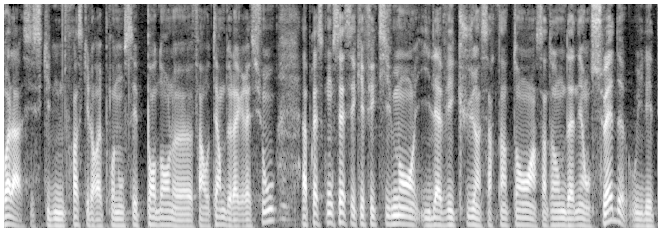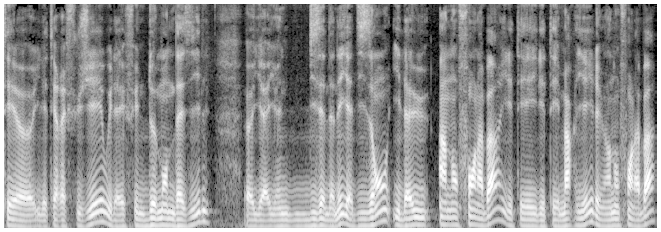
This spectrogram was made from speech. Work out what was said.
Voilà, c'est ce qu'il- une phrase qu'il aurait prononcée pendant le, enfin, au terme de l'agression. Après, ce qu'on sait, c'est qu'effectivement, il a vécu un certain temps, un certain nombre d'années en Suède, où il était, euh, il était réfugié, où il avait fait une demande d'asile. euh, il, y a, il y a une dizaine d'années, il y a dix ans, il a eu un enfant là-bas. Il était, il était marié, il a eu un enfant là-bas.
